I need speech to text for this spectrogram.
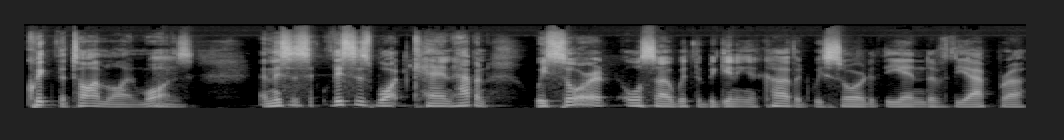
quick the timeline was. And this is this is what can happen. We saw it also with the beginning of covid. We saw it at the end of the APRA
